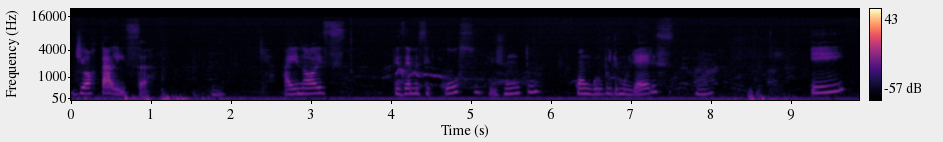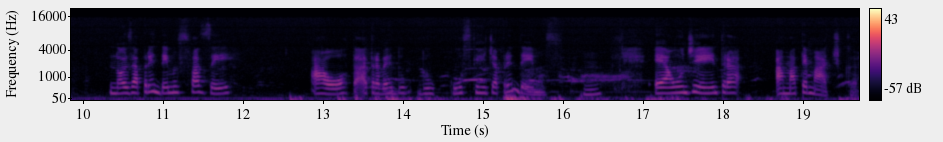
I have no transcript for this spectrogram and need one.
de hortaliça. Aí nós fizemos esse curso junto com um grupo de mulheres né? e nós aprendemos a fazer a horta através do, do curso que a gente aprendemos. Né? É onde entra a matemática.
